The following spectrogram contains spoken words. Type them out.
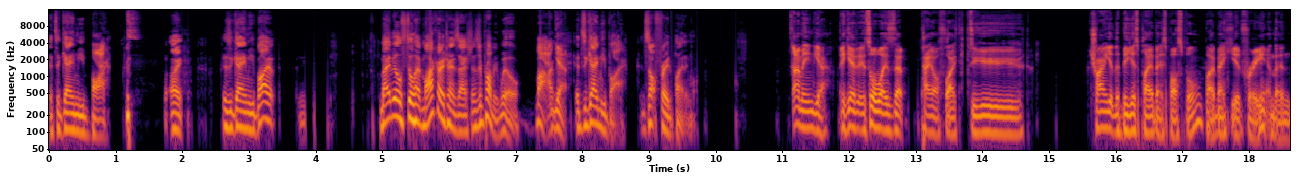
it's a game you buy. like it's a game you buy. Maybe it'll still have microtransactions, it probably will, but Yeah, it's a game you buy. It's not free to play anymore. I mean, yeah. Again, it's always that payoff. Like, do you try and get the biggest player base possible by making it free, and then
